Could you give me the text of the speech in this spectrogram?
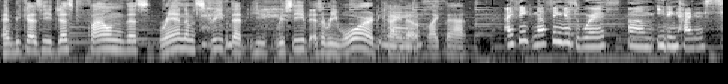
and because he just found this random street that he received as a reward kind of Yes. like that. I think nothing is worth um, eating haggis.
